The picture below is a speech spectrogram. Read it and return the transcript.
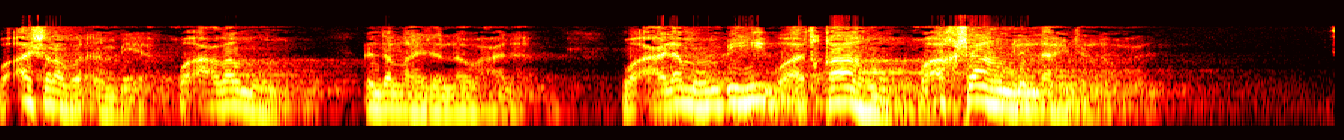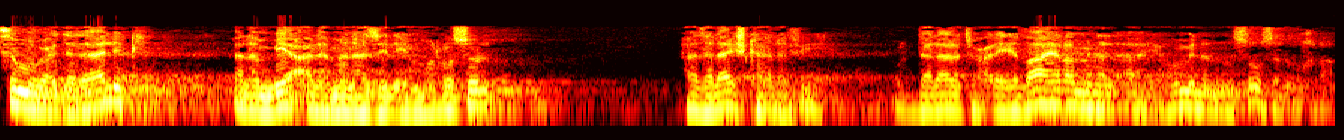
وأشرف الأنبياء وأعظمهم عند الله جل وعلا وأعلمهم به وأتقاهم وأخشاهم لله جل وعلا. ثم بعد ذلك الأنبياء على منازلهم والرسل هذا لا إشكال فيه والدلالة عليه ظاهرة من الآية ومن النصوص الأخرى.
